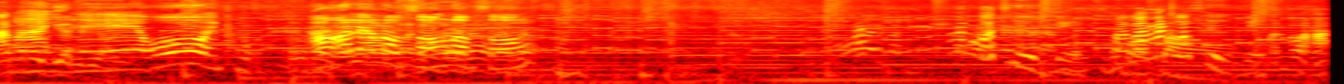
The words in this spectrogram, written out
สายมามาได้อีเดือนกเดียวแล้วโอ้ยผู้เอาเอาแล้วรอบสองรอบสองมันก็ถือดิเพราะว่ามันก็ถือดิมันว่าหา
